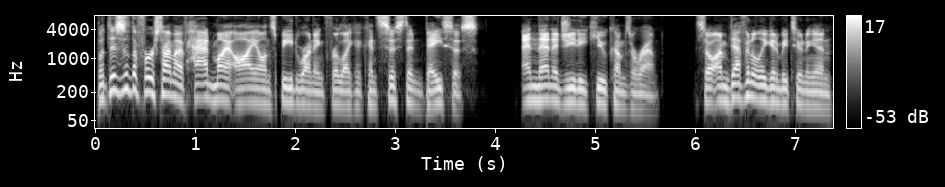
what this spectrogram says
But this is the first time I've had my eye on speedrunning for like a consistent basis. And then AGDQ comes around. So I'm definitely going to be tuning in.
